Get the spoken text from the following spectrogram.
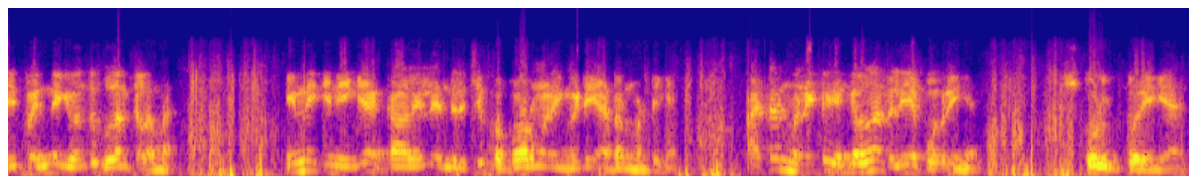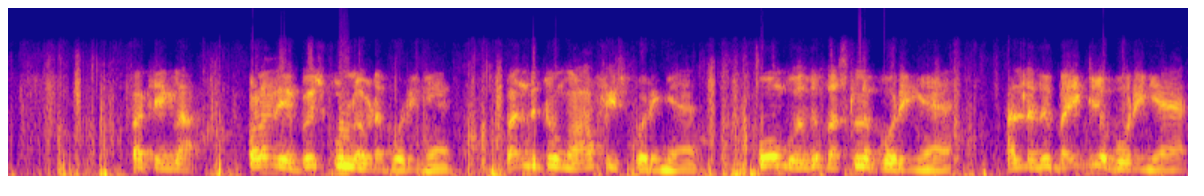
இப்ப இன்னைக்கு வந்து புதன்கிழமை. இன்னைக்கு நீங்க காலையில எந்திரிச்சு இப்ப பவர் மார்னிங் மீட்டிங் அட்டன் பண்ணிட்டீங்க. அட்டன் பண்ணிட்டு எங்கெல்லாம் வெளியே போறீங்க? ஸ்கூலுக்கு போறீங்க. ஓகேங்களா குழந்தைய போய் ஸ்கூல்ல விட போறீங்க. வந்துட்டு உங்க ஆபீஸ் போறீங்க. போகும்போது பஸ்ல போறீங்க. அல்லது பைக்ல போறீங்க.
